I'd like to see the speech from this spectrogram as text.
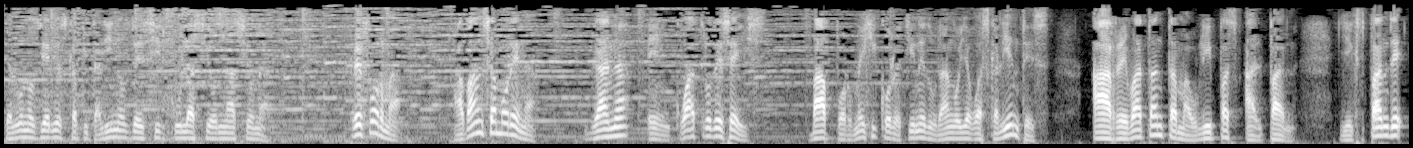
de algunos diarios capitalinos de circulación nacional. Reforma. Avanza Morena. Gana en 4 de 6. Va por México, retiene Durango y Aguascalientes. Arrebatan Tamaulipas al PAN y expande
